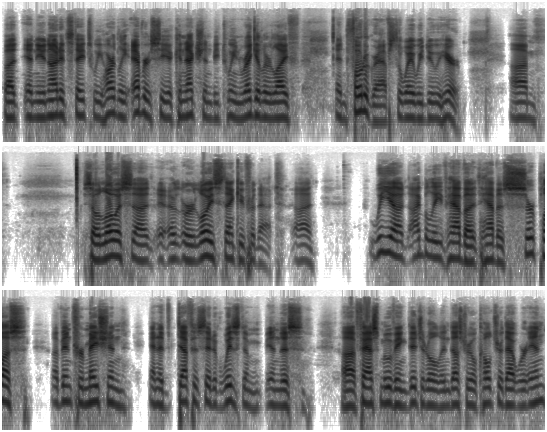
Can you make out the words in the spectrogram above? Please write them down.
but in the United States, we hardly ever see a connection between regular life and photographs the way we do here. Um, so Lois uh, or Lois, thank you for that. Uh, we, uh, I believe, have a have a surplus of information and a deficit of wisdom in this uh, fast moving digital industrial culture that we're in.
